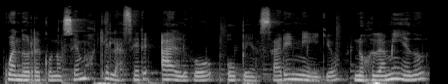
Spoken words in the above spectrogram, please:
Cuando reconocemos que el hacer algo o pensar en ello nos da miedo,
